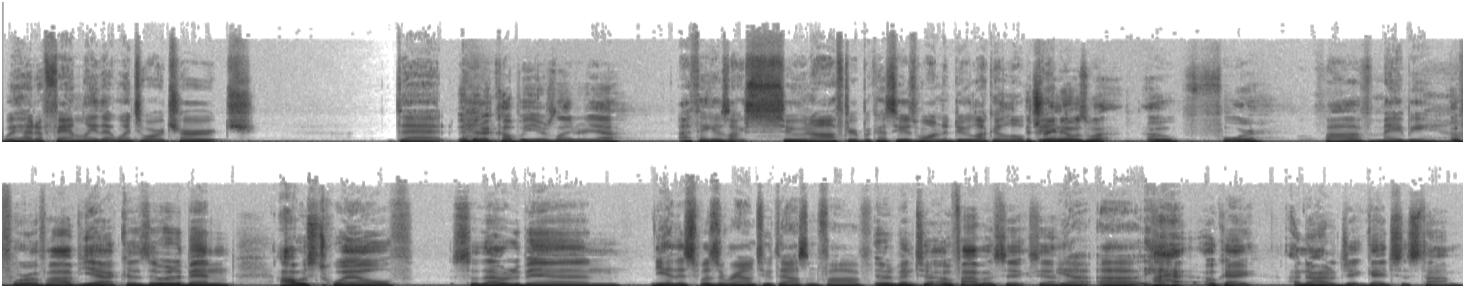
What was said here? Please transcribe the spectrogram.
we had a family that went to our church. That It'd been a couple years later. Yeah, I think it was like soon after because he was wanting to do like a little Katrina was what? Oh four, five maybe. oh four, oh five. Yeah, because it would have been. I was twelve, so that would have been. Yeah, this was around 2005. It would have been to oh five, oh six. Yeah. Yeah, uh, he, I ha- okay, I know how to gauge this time.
